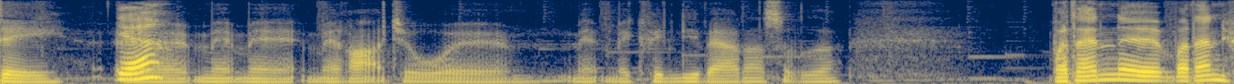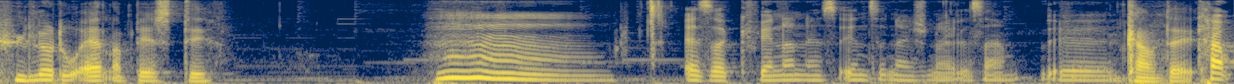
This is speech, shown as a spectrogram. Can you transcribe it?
day Ja. øh, med, med, med radio, øh, med, med kvindelige værter og så videre. Hvordan, øh, hvordan hylder du allerbedst det? Hmm. Altså kvindernes internationale sam øh, Kampdag? kamp,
